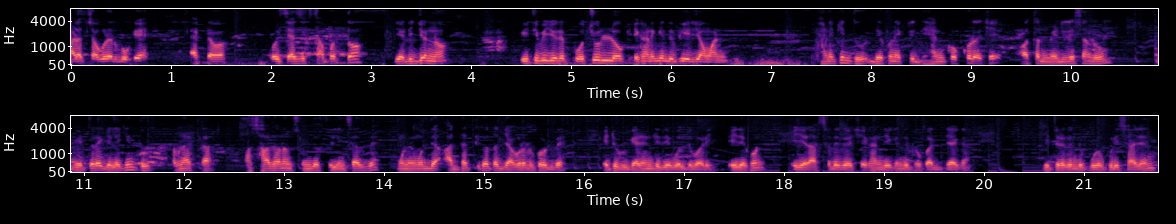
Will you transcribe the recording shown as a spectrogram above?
আরব সাগরের বুকে একটা ঐতিহাসিক স্থাপত্য, যেটির জন্য পৃথিবী জুড়ে প্রচুর লোক এখানে কিন্তু ভিড় জমান। এখানে কিন্তু দেখুন একটি ধ্যান কক্ষ রয়েছে, অর্থাৎ মেডিটেশন রুম ভেতরে গেলে কিন্তু আপনার একটা অসাধারণ সুন্দর ফিলিংস আসবে, মনের মধ্যে আধ্যাত্মিকতা জাগরণ ঘটবে। এটুকু গ্যারেন্টি দিয়ে বলতে পারি। এই দেখুন, এই যে রাস্তাটি রয়েছে, এখান দিয়ে কিন্তু ঢোকার জায়গা। ভিতরে কিন্তু পুরোপুরি সাইলেন্স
